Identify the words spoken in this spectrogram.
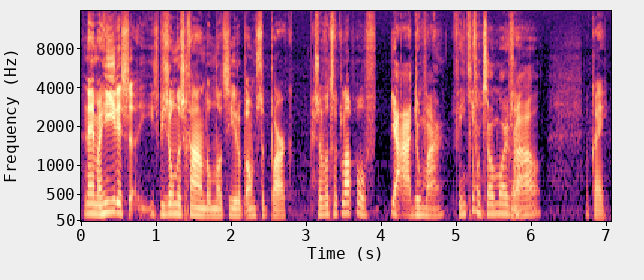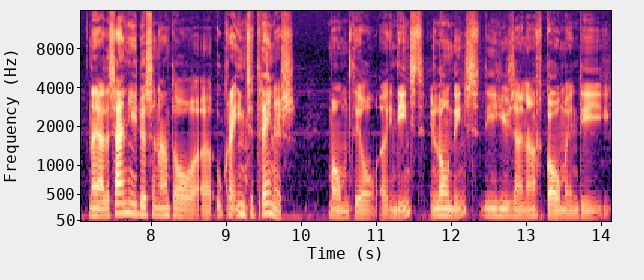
Nee, maar hier is iets bijzonders gaande, omdat ze hier op Amstelpark... Zullen we wat verklappen, of Ja, doe maar. vind Ik je? vond het zo'n mooi Ja. verhaal. Oké. Nou ja, er zijn hier dus een aantal eh Oekraïense trainers momenteel eh, in dienst, in loondienst, die hier zijn aangekomen en die,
